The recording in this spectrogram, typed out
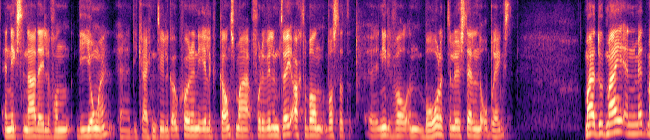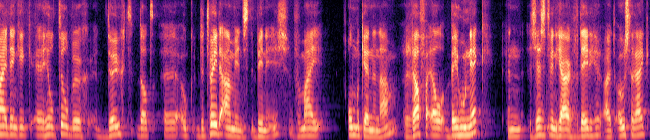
En niks te nadelen van die jongen. Eh, die krijgt natuurlijk ook gewoon een eerlijke kans. Maar voor de Willem II-achterban was dat eh, in ieder geval een behoorlijk teleurstellende opbrengst. Maar het doet mij en met mij denk ik eh, heel Tilburg deugd dat ook de tweede aanwinst binnen is. Voor mij onbekende naam. Rafael Behunek, een 26-jarige verdediger uit Oostenrijk.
